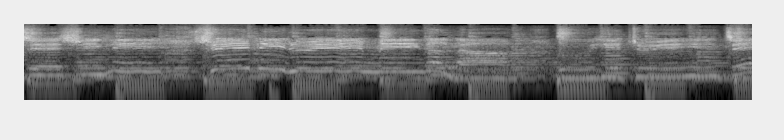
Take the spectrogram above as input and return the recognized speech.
ခြေရှိလေရွှေပြည်တွင်မင်္ဂလာဘူရည်တွင်ခြေ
